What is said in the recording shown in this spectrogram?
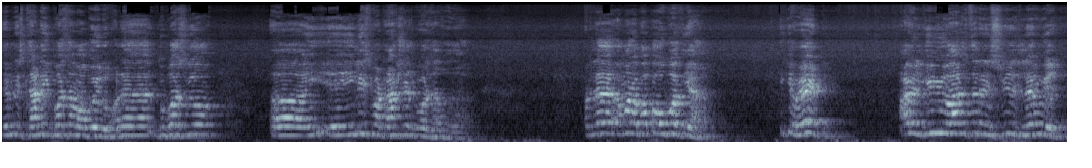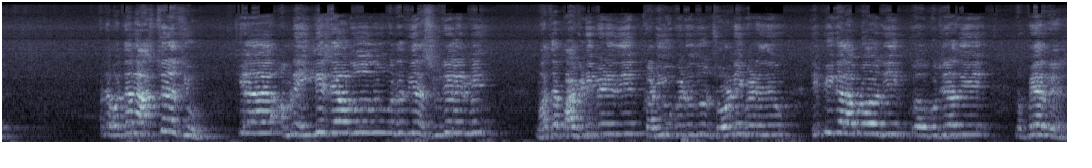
તેમની સ્થાનિક ભાષામાં બોલ્યું. અને દુભાષીઓ ઇંગ્લિશમાં ટ્રાન્સલેટ કરતા હતા. એટલે અમારા બાપા ઊભા થયા. એ કે, wait I will give you answer in Swedish language એટલે બધાને આશ્ચર્ય થયું કે અમને ઇંગ્લિશ આવડતું હતું નથી આ સ્વિટ્ઝરલેન્ડની માથે પાઘડી પહેરી હતી, કડિયું પહેર્યું હતું, ચોરણી પહેરી હતું. ટિપિકલ આપણો જે ગુજરાતી પહેરવેશ.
